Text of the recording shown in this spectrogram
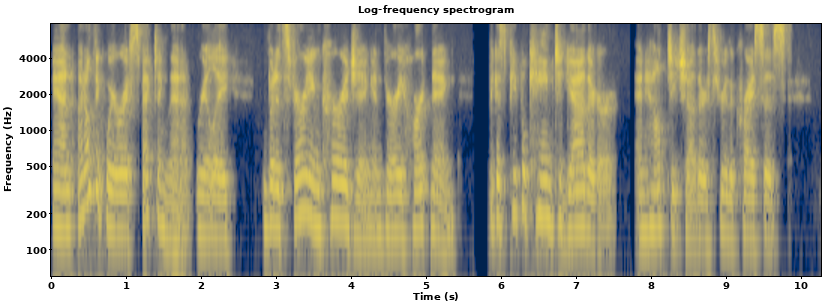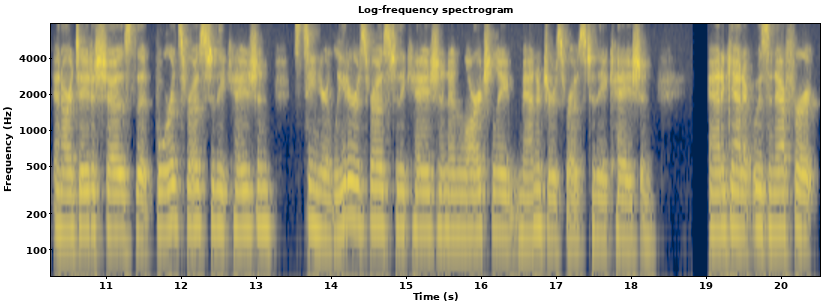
And I don't think we were expecting that really, but it's very encouraging and very heartening because people came together and helped each other through the crisis. And our data shows that boards rose to the occasion, senior leaders rose to the occasion, and largely managers rose to the occasion. And again, it was an effort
